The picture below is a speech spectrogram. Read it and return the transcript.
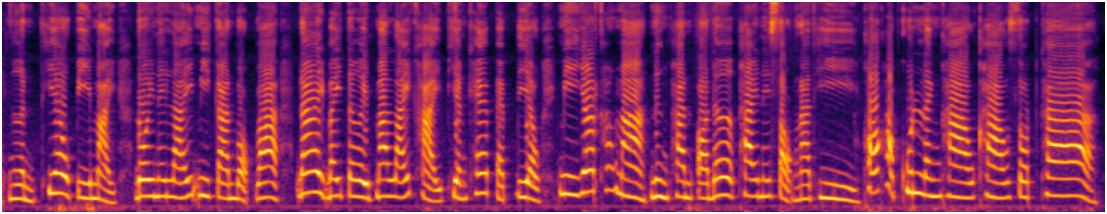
กเงินเที่ยวปีใหม่ โดยในไลฟ์มีการบอกว่า ได้ใบเตยมาไลฟ์ขายเพียงแค่แป๊บเดียว มียอดเข้ามา 1,000 ออเดอร์ภายใน 2 นาที ขอขอบคุณแหล่งข่าวข่าวสดค่ะ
